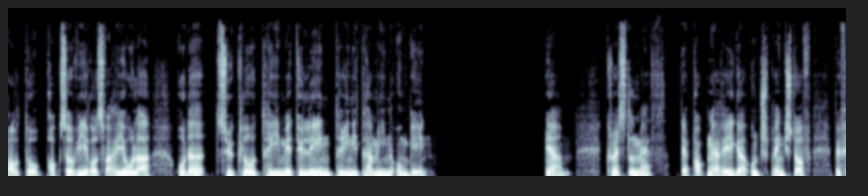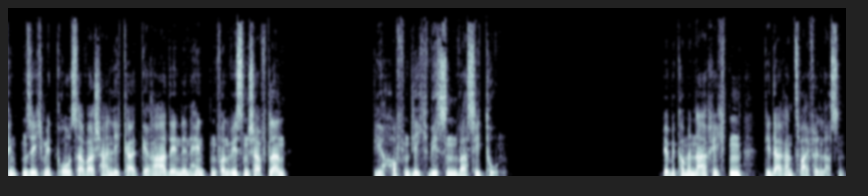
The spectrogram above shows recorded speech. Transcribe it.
Orthopoxovirus variola oder Cyclotrimethylentrinitramin umgehen. Ja, Crystal Meth, der Pockenerreger und Sprengstoff befinden sich mit großer Wahrscheinlichkeit gerade in den Händen von Wissenschaftlern, die hoffentlich wissen, was sie tun. Wir bekommen Nachrichten, die daran zweifeln lassen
